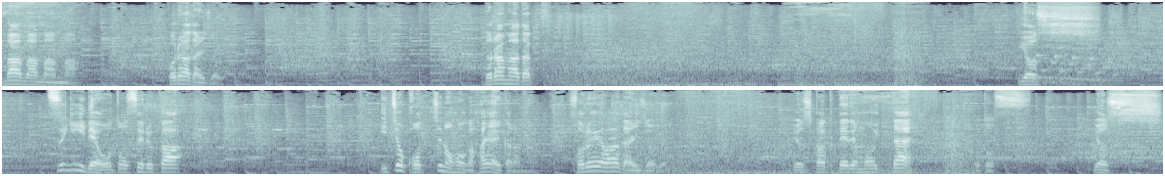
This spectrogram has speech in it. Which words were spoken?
うん。まあまあまあまあ。これは大丈夫。ドラムアタック。よし。次で落とせるか？一応こっちの方が早いからな。それは大丈夫。よし確定でもう一体落とす。よし。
